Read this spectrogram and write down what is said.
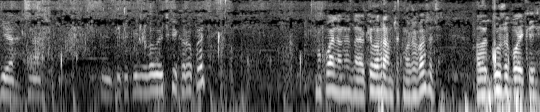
Є наш це такий невеличкий коропець. Буквально не знаю, кілограмчик може важить, але дуже бойкий.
